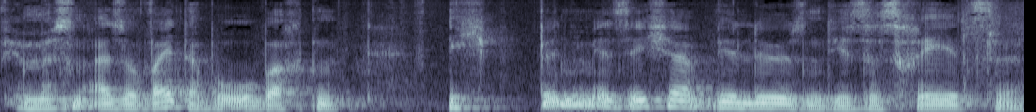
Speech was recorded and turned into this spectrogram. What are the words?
Wir müssen also weiter beobachten. Ich bin mir sicher, wir lösen dieses Rätsel.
